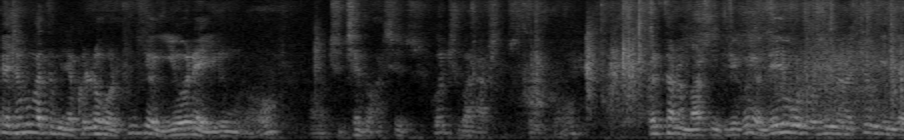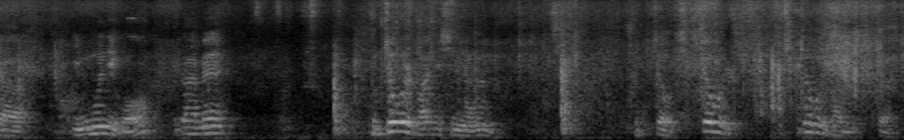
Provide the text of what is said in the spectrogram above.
예, 저분 같으면 이제 글로벌 품격 위원회 이름으로 어, 주최도 하실 수 있고 주관하실 수도 있고 그렇다는 말씀 드리고요. 내용을 보시면 쭉 이제 인문이고 그 다음에 그쪽을 봐주시면은 그쪽 10쪽을 10쪽을 봐주시죠.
